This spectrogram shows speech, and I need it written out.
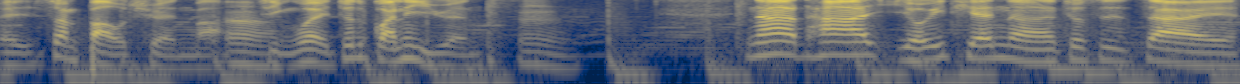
诶、算保全吧，嗯警卫就是管理员。嗯那他有一天呢，就是在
